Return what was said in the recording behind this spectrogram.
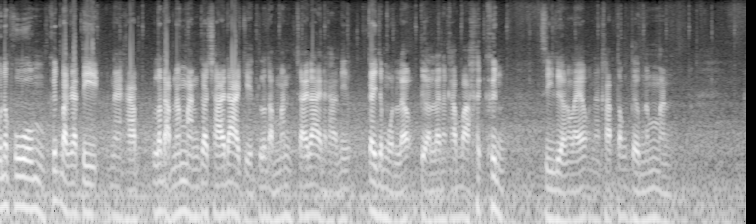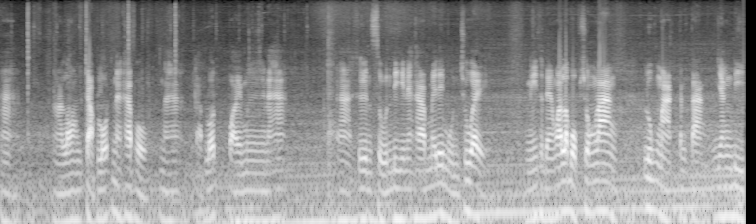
อุณหภูมิขึ้นปกตินะครับ ระดับน้ำมันก็ใช้ได้เกจระดับมันใช้ได้นะครับนี่ใกล้จะหมดแล้วเตือนแล้วนะครับ ว่าขึ้นสีเหลืองแล้วนะครับ ต้องเติมน้ำมันอ่าอ่าลองกลับรถนะครับผมนะฮะกลับรถปล่อยมือนะฮะ อ่าคืนศูนย์ดีนะครับ ไม่ได้หมุนช่วยนนี้แสดงว่าระบบช่วงล่างลูกหมากต่างๆ ยังดี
